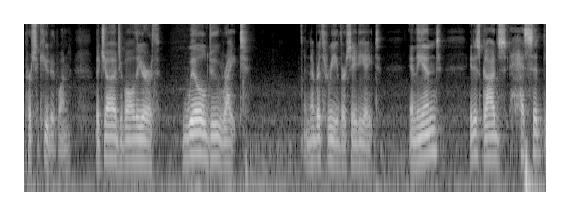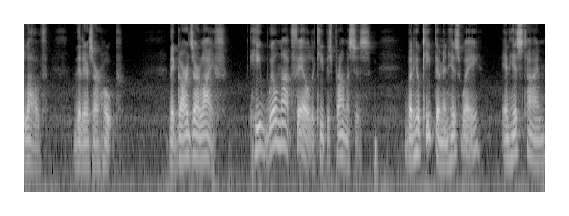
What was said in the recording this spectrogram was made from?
persecuted one. The judge of all the earth will do right. And number three, verse 88. In the end, it is God's Hesed love that is our hope, that guards our life. He will not fail to keep his promises, but he'll keep them in his way, in his time,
